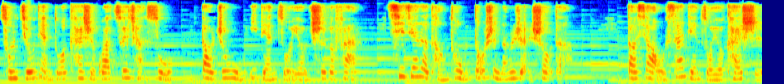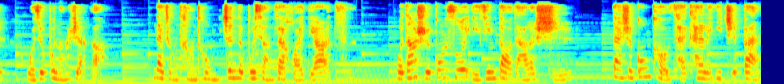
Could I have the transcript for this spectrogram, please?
从九点多开始挂催产素，到中午一点左右吃个饭，期间的疼痛都是能忍受的。到下午三点左右开始，我就不能忍了，那种疼痛真的不想再怀第二次。我当时宫缩已经到达了十，但是宫口才开了一指半，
